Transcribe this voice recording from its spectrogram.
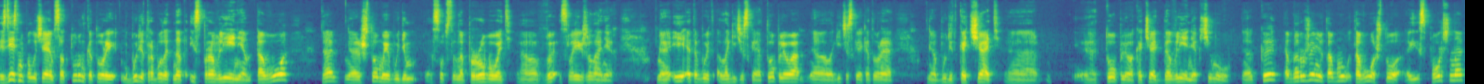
здесь мы получаем Сатурн, который будет работать над исправлением того, да, что мы будем, собственно, пробовать в своих желаниях. Э, и это будет логическое топливо, э, логическое, которое э, будет качать топливо, качать давление к чему? К обнаружению тому, того, что испорчено,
